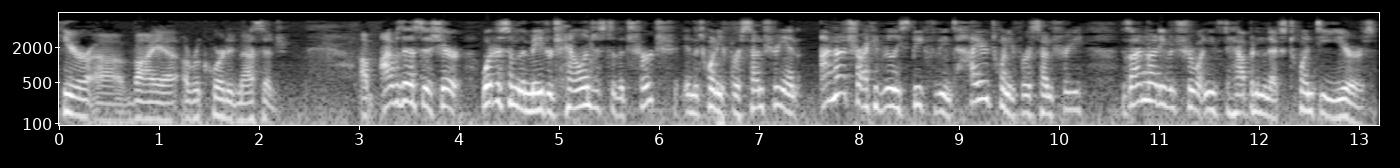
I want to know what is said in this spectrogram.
here uh, via a recorded message. Um, I was asked to share what are some of the major challenges to the church in the 21st century, and I'm not sure I could really speak for the entire 21st century because I'm not even sure what needs to happen in the next 20 years.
